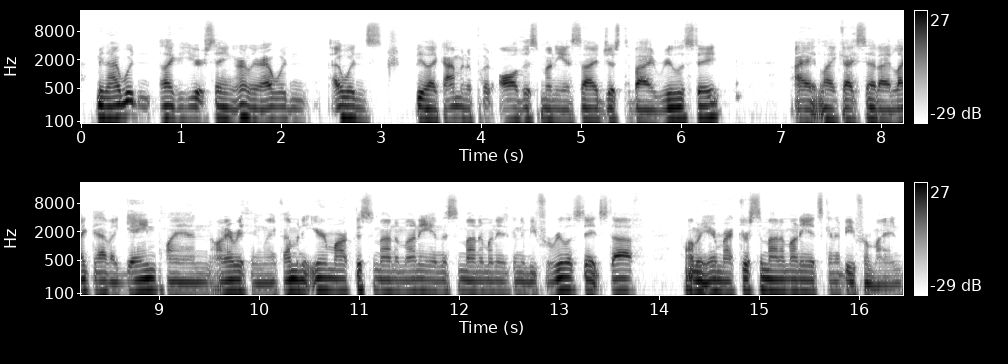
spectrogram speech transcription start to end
I mean i wouldn't like you were saying earlier i wouldn't i wouldn't be like i'm going to put all this money aside just to buy real estate. I like i said i like to have a game plan on everything. Like i'm going to earmark this amount of money and this amount of money is going to be for real estate stuff. I'm going to earmark this amount of money. It's going to be for my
